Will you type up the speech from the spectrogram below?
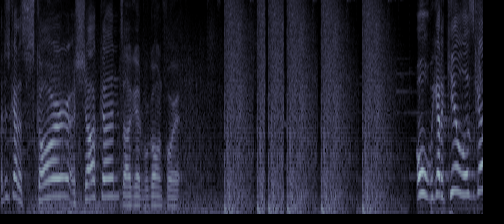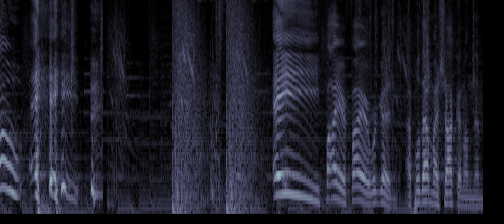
I just got a scar, a shotgun. It's all good. We're going for it. Oh, we got a kill. Let's go. Hey. Hey, fire, fire. We're good. I pulled out my shotgun on them.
